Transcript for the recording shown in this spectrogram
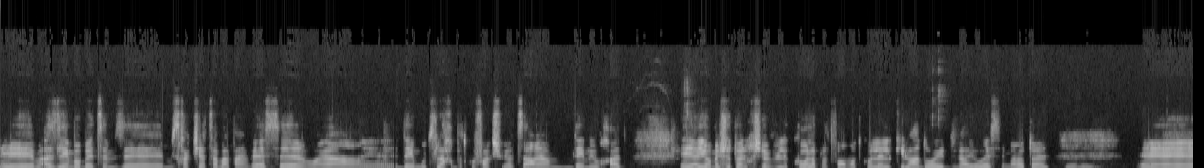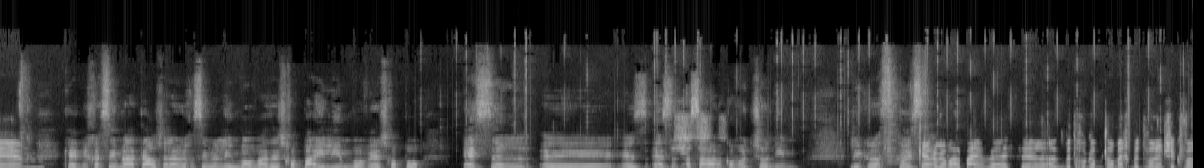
אמ, אז לימבו בעצם זה משחק שיצא ב-2010, הוא היה אה, די מוצלח בתקופה כשהוא יצא, הוא היה די מיוחד. כן. היום יש אותו, אני חושב, לכל הפלטפורמות, כולל כאילו אנדרואיד ו-iOS, אם אני לא טועה. אמ, כן, נכנסים לאתר שלהם, נכנסים ללימבו, ואז יש לך buy Limbo, ויש לך פה עשר, אה, עשרה מקומות שונים. לקנות את המשחק. כן, הוא גם 2010, אז בטח הוא גם תומך בדברים שכבר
